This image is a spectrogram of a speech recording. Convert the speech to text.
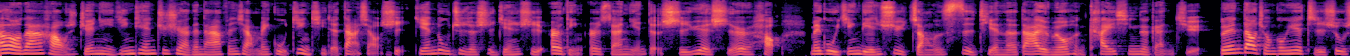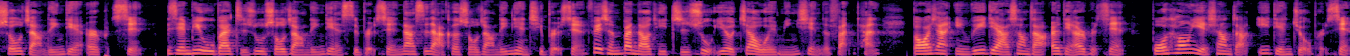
Hello，大家好，我是 Jenny，今天继续来跟大家分享美股近期的大小事。今天录制的时间是二零二三年的十月十二号，美股已经连续涨了四天了，大家有没有很开心的感觉？昨天道琼工业指数收涨零点二 percent，S&P 五百指数收涨零点四 percent，纳斯达克收涨零点七 percent，费城半导体指数也有较为明显的反弹，包括像 NVIDIA 上涨二点二 percent，博通也上涨一点九 percent。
